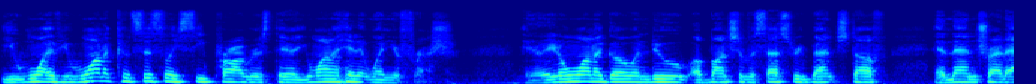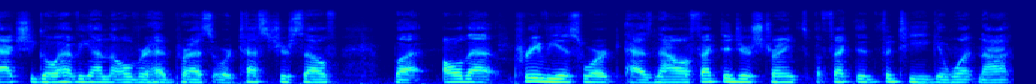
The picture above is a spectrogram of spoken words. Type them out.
you want if you want to consistently see progress there, you want to hit it when you're fresh. You know, you don't want to go and do a bunch of accessory bench stuff and then try to actually go heavy on the overhead press or test yourself. But all that previous work has now affected your strength, affected fatigue and whatnot,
